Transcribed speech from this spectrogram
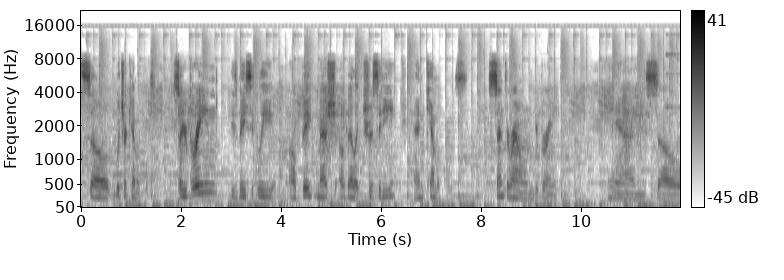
So which are chemicals? So your brain is basically a big mesh of electricity and chemicals sent around your brain. And so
